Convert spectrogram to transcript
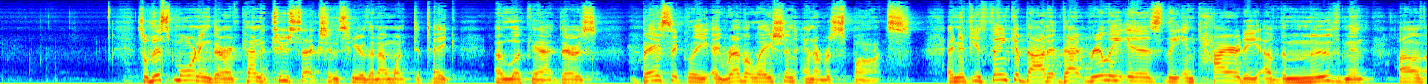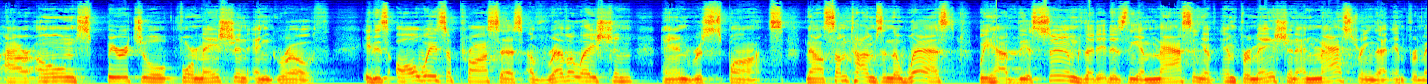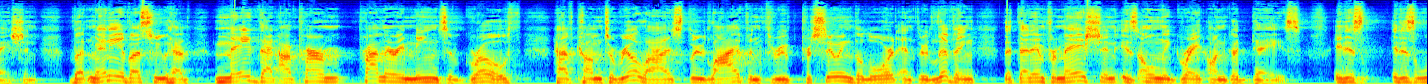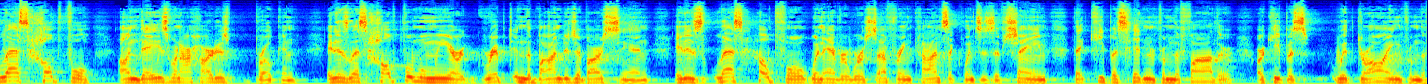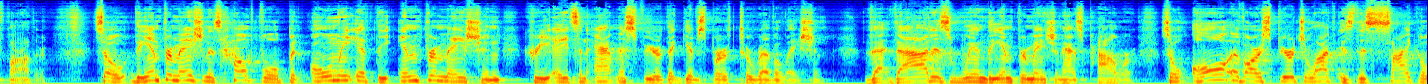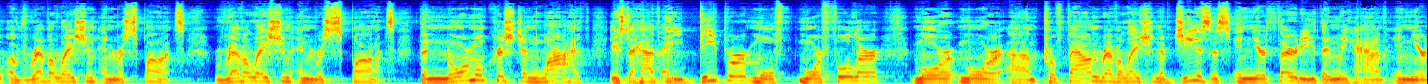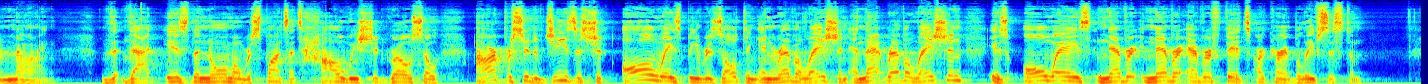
So this morning, there are kind of two sections here that I want to take a look at. There's basically a revelation and a response. And if you think about it, that really is the entirety of the movement of our own spiritual formation and growth. It is always a process of revelation and response. Now, sometimes in the West, we have the assumed that it is the amassing of information and mastering that information. But many of us who have made that our prim- primary means of growth have come to realize through life and through pursuing the Lord and through living that that information is only great on good days. It is, it is less helpful on days when our heart is broken it is less helpful when we are gripped in the bondage of our sin. It is less helpful whenever we're suffering consequences of shame that keep us hidden from the Father or keep us withdrawing from the Father. So the information is helpful, but only if the information creates an atmosphere that gives birth to revelation that that is when the information has power. So all of our spiritual life is this cycle of revelation and response, revelation and response. The normal Christian life is to have a deeper, more, more fuller, more, more um, profound revelation of Jesus in year 30 than we have in year 9. Th- that is the normal response. That's how we should grow. So our pursuit of Jesus should always be resulting in revelation. And that revelation is always never, never, ever fits our current belief system.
